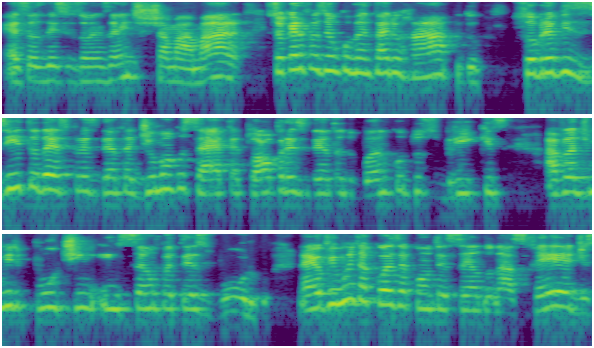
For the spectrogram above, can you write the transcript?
essas decisões antes de chamar a Mara. Só quero fazer um comentário rápido sobre a visita da ex-presidenta Dilma Rousseff, atual presidenta do Banco dos BRICS, a Vladimir Putin em São Petersburgo. Né, eu vi muita coisa acontecendo nas redes,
